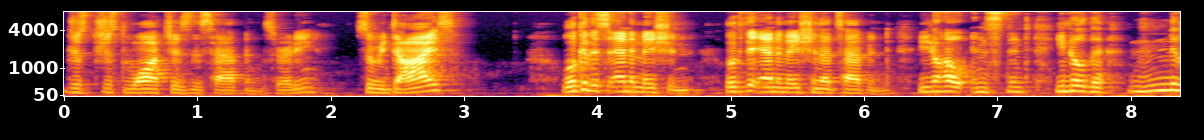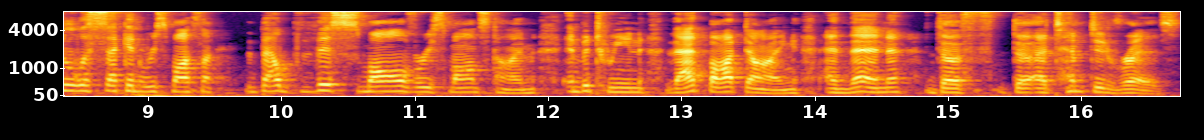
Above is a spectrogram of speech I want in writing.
just just watch as this happens. Ready? So he dies. Look at this animation. Look at the animation that's happened. You know how instant, you know the millisecond response time, about this small of response time in between that bot dying and then the the attempted res.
